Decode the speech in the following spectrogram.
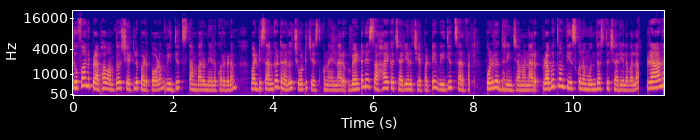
తుఫాను ప్రభావంతో చెట్లు పడిపోవడం విద్యుత్ స్తంభాలు నేలకొరగడం వంటి సంఘటనలు చోటు చేసుకున్నాయన్నారు. వెంటనే సహాయక చర్యలు చేపట్టి విద్యుత్ సరఫరా పునరుద్ధరించామన్నారు. ప్రభుత్వం తీసుకున్న ముందస్తు చర్యల వల్ల ప్రాణ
